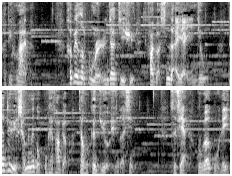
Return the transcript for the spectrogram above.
和 DeepMind。合并后的部门仍将继续发表新的 AI 研究，但对于什么能够公开发表，将会更具有选择性。此前，谷歌鼓励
